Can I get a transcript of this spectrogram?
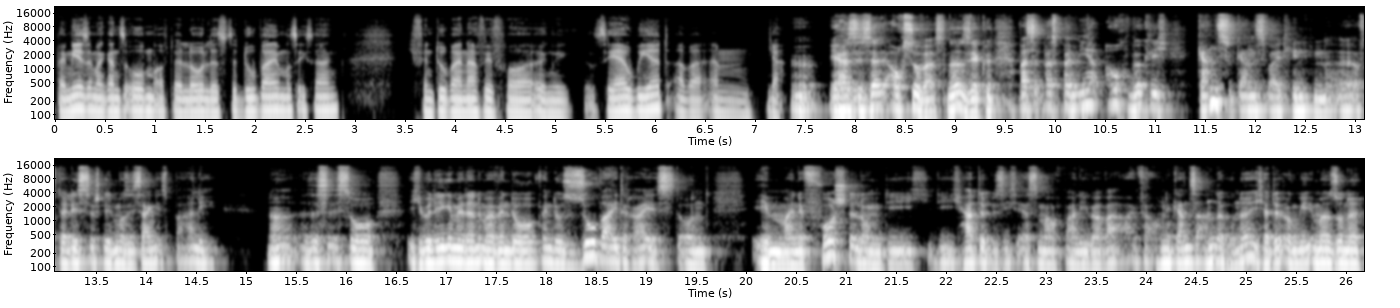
bei mir ist immer ganz oben auf der Low-Liste Dubai, muss ich sagen. Ich finde Dubai nach wie vor irgendwie sehr weird, aber ähm, ja. Ja, es ist ja auch sowas, ne? Sehr cool. Was, was bei mir auch wirklich ganz, ganz weit hinten äh, auf der Liste steht, muss ich sagen, ist Bali. Ne? Das ist so, ich überlege mir dann immer, wenn du, wenn du so weit reist und eben meine Vorstellung, die ich, die ich hatte, bis ich das erste Mal auf Bali war, war einfach auch eine ganz andere. Ne? Ich hatte irgendwie immer so eine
